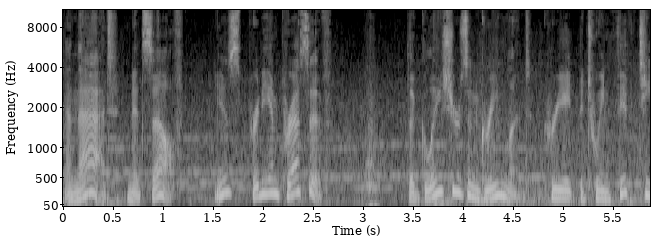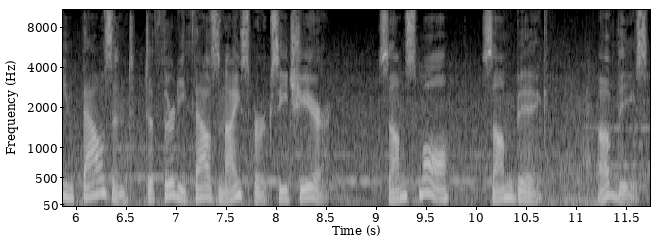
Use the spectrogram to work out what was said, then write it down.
And that, in itself, is pretty impressive. The glaciers in Greenland create between 15,000 to 30,000 icebergs each year, some small, some big. Of these,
